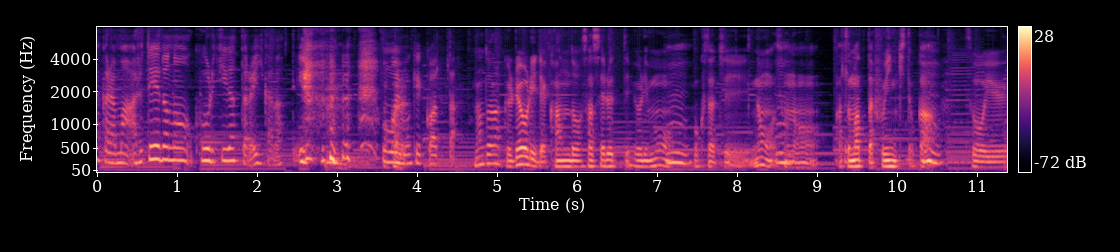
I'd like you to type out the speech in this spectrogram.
だからまあある程度のクオリティだったらいいかなっていううん。思いも結構あった。なんとなく料理で感動させるっていうよりも、うん。僕たちのんその集まった雰囲気とか、うん。そういう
